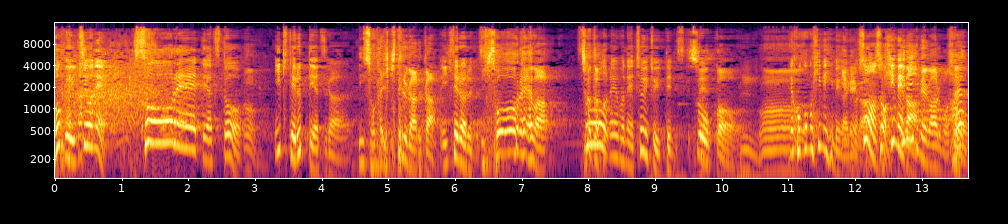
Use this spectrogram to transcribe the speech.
僕一応ね「それ」ってやつとうん「生きてる」ってやつがそうか生きてるがあるか。生きてるあるんです。それはそとれもねちょいちょい言ってんですけそうどね。かうんでここも姫姫があります。そうなんですよ姫が。姫姫があるもんね。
